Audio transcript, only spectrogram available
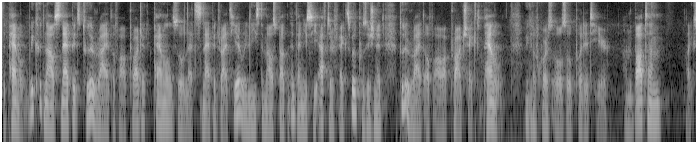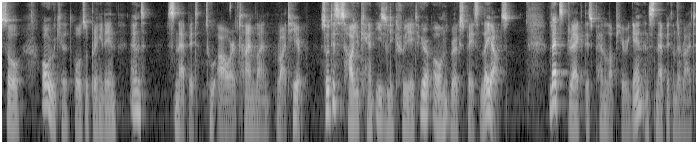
the panel. We could now snap it to the right of our project panel. So let's snap it right here, release the mouse button, and then you see After Effects will position it to the right of our project panel. We can of course also put it here on the bottom like so, or we could also bring it in and snap it to our timeline right here. So this is how you can easily create your own workspace layouts. Let's drag this panel up here again and snap it on the right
